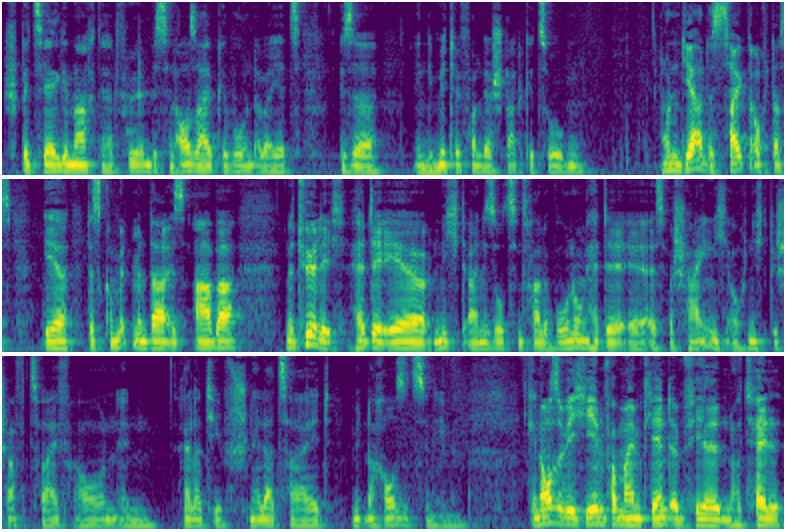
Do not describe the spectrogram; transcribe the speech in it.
speziell gemacht. Er hat früher ein bisschen außerhalb gewohnt, aber jetzt ist er in die Mitte von der Stadt gezogen, und ja, das zeigt auch, dass er das Commitment da ist. Aber natürlich hätte er nicht eine so zentrale Wohnung, hätte er es wahrscheinlich auch nicht geschafft, zwei Frauen in relativ schneller Zeit mit nach Hause zu nehmen. Genauso wie ich jedem von meinem Klient empfehle, ein Hotel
